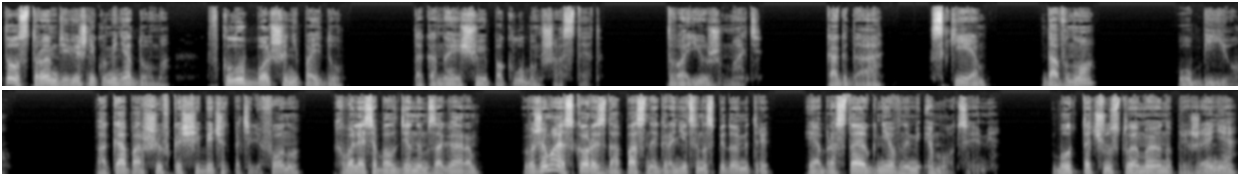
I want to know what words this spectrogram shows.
то устроим девишник у меня дома. В клуб больше не пойду. Так она еще и по клубам шастает. Твою ж мать. Когда? С кем? Давно? Убью. Пока паршивка щебечет по телефону, хвалясь обалденным загаром, Выжимаю скорость до опасной границы на спидометре и обрастаю гневными эмоциями. Будто чувствуя мое напряжение,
